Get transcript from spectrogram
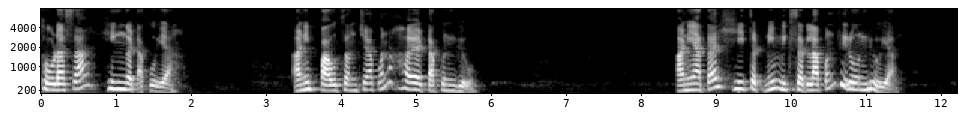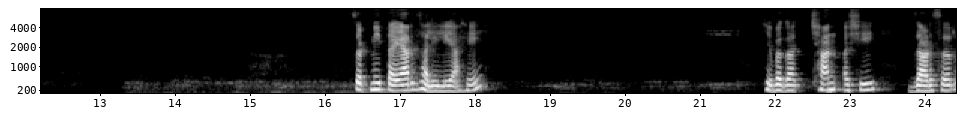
थोडासा हिंग टाकूया. आणि पाव चमचा आपण हळद टाकून घेऊ. आणि आता ही चटणी मिक्सरला आपण फिरवून घेऊया. चटणी तयार झालेली आहे. हे बघा छान अशी जाडसर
